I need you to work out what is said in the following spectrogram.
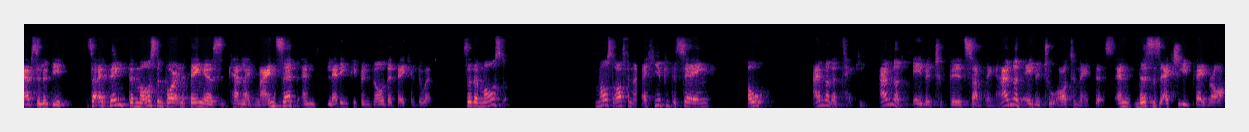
Absolutely. So I think the most important thing is kind of like mindset and letting people know that they can do it. So the most most often I hear people saying, "Oh, I'm not a techie. I'm not able to build something. I'm not able to automate this. And this is actually plain wrong.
